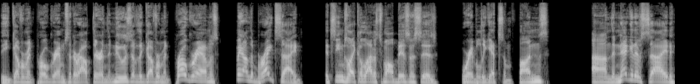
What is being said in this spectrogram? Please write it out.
the government programs that are out there and the news of the government programs. I mean, on the bright side, it seems like a lot of small businesses were able to get some funds. On the negative side,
